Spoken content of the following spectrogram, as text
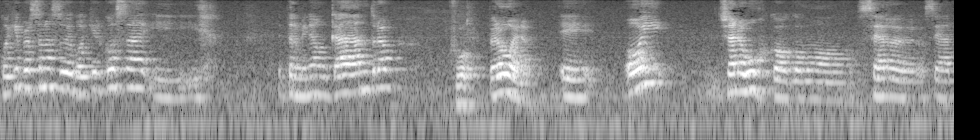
cualquier persona sube cualquier cosa y he terminado en cada antro. Pero bueno, eh, hoy ya no busco como ser, o sea,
